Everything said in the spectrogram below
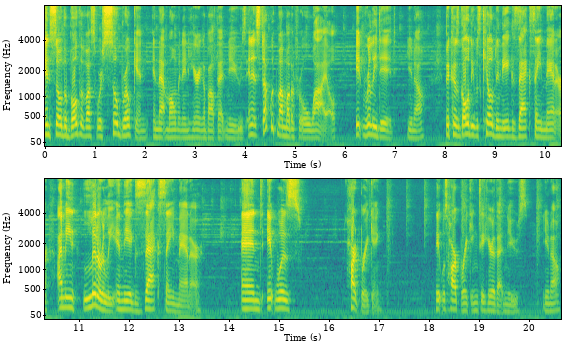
And so the both of us were so broken in that moment in hearing about that news. And it stuck with my mother for a while. It really did, you know? Because Goldie was killed in the exact same manner. I mean, literally in the exact same manner. And it was heartbreaking. It was heartbreaking to hear that news, you know?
